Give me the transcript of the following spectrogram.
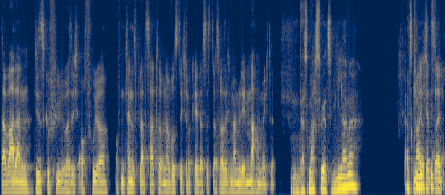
da war dann dieses Gefühl, was ich auch früher auf dem Tennisplatz hatte. Und da wusste ich, okay, das ist das, was ich in meinem Leben machen möchte. Das machst du jetzt wie lange? Als Keynote-Speaker? ich jetzt seit,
